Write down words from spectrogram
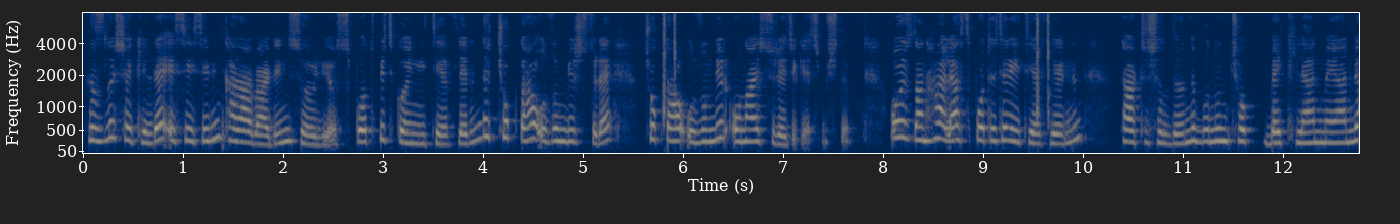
hızlı şekilde SEC'nin karar verdiğini söylüyor. Spot Bitcoin ETF'lerinde çok daha uzun bir süre, çok daha uzun bir onay süreci geçmişti. O yüzden hala Spot Ether ETF'lerinin tartışıldığını, bunun çok beklenmeyen ve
